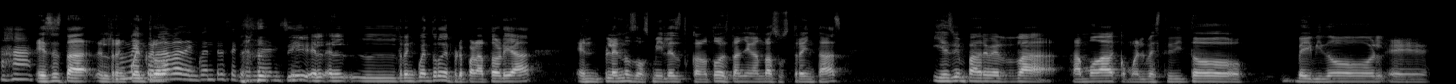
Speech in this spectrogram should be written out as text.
Ajá. Es esta, el no me reencuentro. acordaba de encuentros secundarios. sí, el, el- el reencuentro de preparatoria en plenos 2000 cuando todos están llegando a sus 30 Y es bien padre ver la, la moda como el vestidito baby doll. eh,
